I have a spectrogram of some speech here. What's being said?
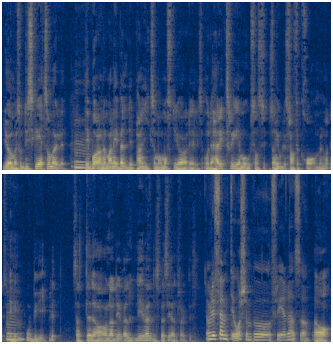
gör man så diskret som möjligt. Mm. Det är bara när man är väldigt panik som man måste göra det. Liksom. Och det här är tre mord som, som gjordes framför kamerorna. Liksom. Det är Mm. obegripligt. Så att, det- ja, det, är väldigt, det är väldigt speciellt faktiskt. Ja, men det är 50 år sedan på fredag alltså. Ja.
